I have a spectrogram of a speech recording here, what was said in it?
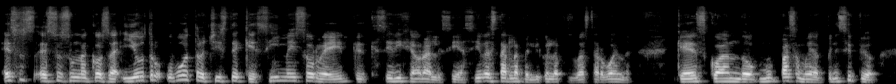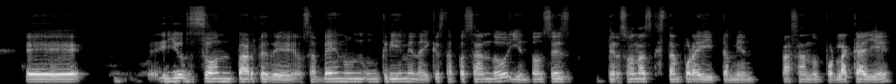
Eso es, eso es una cosa. Y otro, hubo otro chiste que sí me hizo reír, que, sí dije, órale, sí, así va a estar la película, pues va a estar buena. Que es cuando, pasa muy al principio, eh, ellos son parte de, o sea, ven un, un, crimen ahí que está pasando y entonces personas que están por ahí también pasando por la calle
